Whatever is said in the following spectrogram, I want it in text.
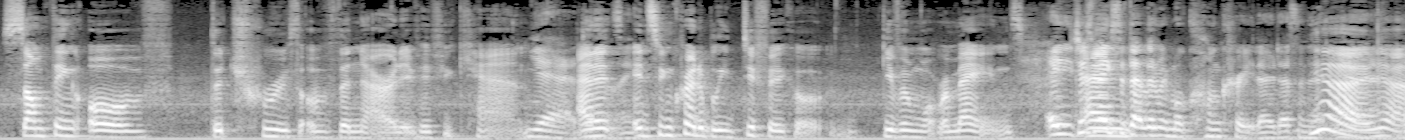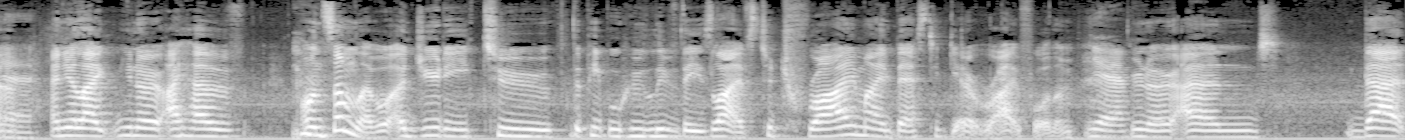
something of the truth of the narrative if you can. Yeah, and it's it's incredibly difficult given what remains. It just makes it And- that little bit more concrete, though, doesn't it? Yeah, yeah, And you're like, you know, I have on some level a duty to the people who live these lives to try my best to get it right for them. yeah. You know, and that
